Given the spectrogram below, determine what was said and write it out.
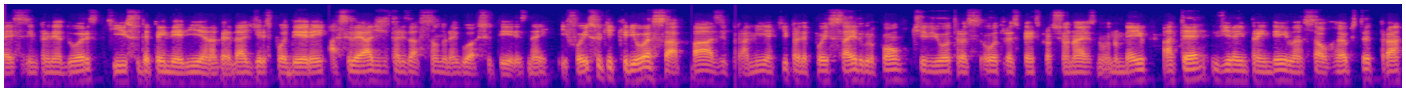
esses empreendedores, que isso dependeria, na verdade, de eles poderem acelerar a digitalização do negócio deles, né? E foi isso que criou essa base para mim aqui, para depois sair do Groupon. Tive outras, outras experiências profissionais no, no meio, até vir a empreender e lançar o Hubster para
